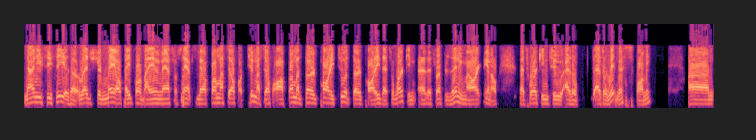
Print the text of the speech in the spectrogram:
Non-UCC is a registered mail paid for by International Stamps Mail from myself or to myself or from a third party to a third party that's working, uh, that's representing my, you know, that's working to, as a, as a witness for me. Um,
